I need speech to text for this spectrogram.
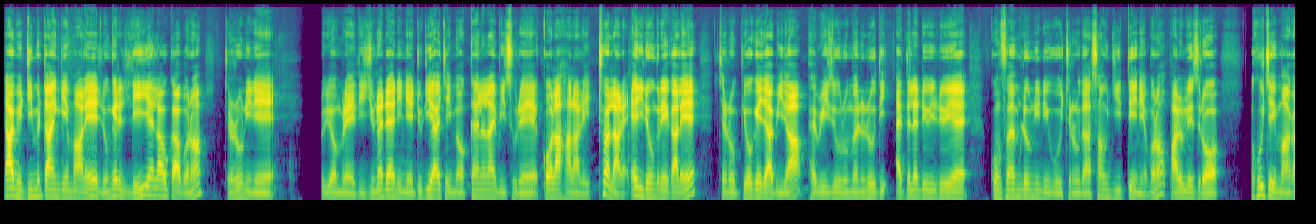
ဒါအပြင်ဒီမတိုင်ခင်မှာလည်းလွန်ခဲ့တဲ့၄ရက်လောက်ကပေါ့နော်ကျွန်တော်တို့အနေနဲ့ဘယ်လိုပြောမလဲဒီ United အနေနဲ့ဒုတိယအချိန်မှာကန်လန်လိုက်ပြီဆိုတော့ကောလာဟာလာလေးထွက်လာတယ်အဲ့ဒီတုန်းကလေးကလည်းကျွန်တော်တို့ပြောခဲ့ကြပြီးသား Fabrizio Romano တို့ဒီ Atletico တို့ရဲ့ confirm လုပ်နေတွေကိုကျွန်တော်တို့ဒါစောင့်ကြည့်တင်နေပေါ့နော်ဘာလို့လဲဆိုတော့အခုချိန်မှာက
